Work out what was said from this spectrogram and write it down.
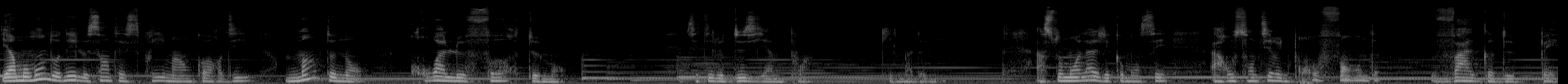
Et à un moment donné, le Saint-Esprit m'a encore dit, maintenant, crois-le fortement. C'était le deuxième point qu'il m'a donné. À ce moment-là, j'ai commencé à ressentir une profonde vague de paix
